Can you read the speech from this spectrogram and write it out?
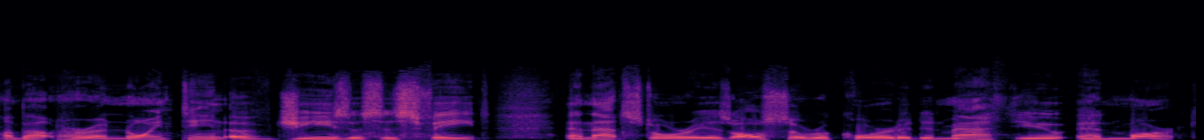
about her anointing of Jesus' feet, and that story is also recorded in Matthew and Mark.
